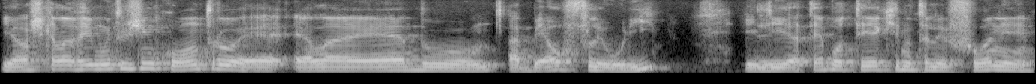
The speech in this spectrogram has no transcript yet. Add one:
e eu acho que ela veio muito de encontro. É, ela é do Abel Fleury. Ele até botei aqui no telefone.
